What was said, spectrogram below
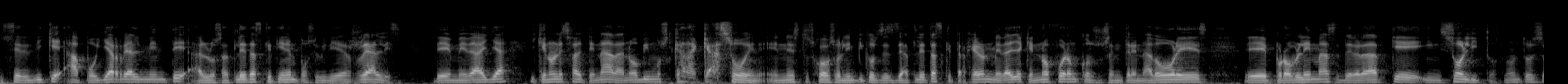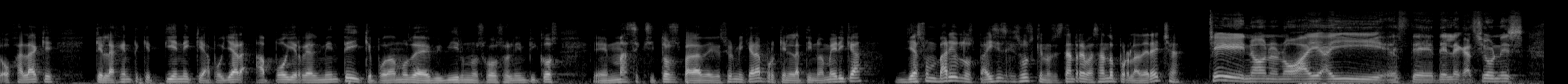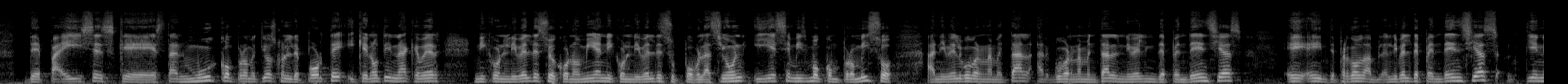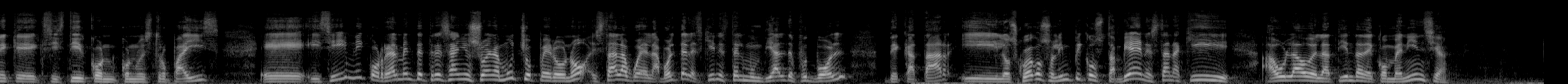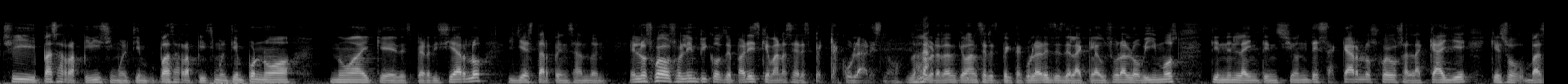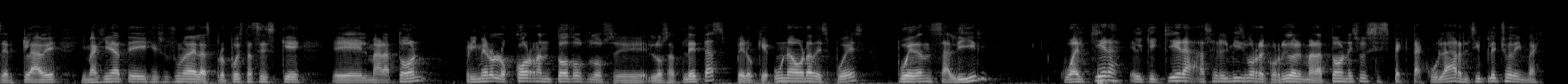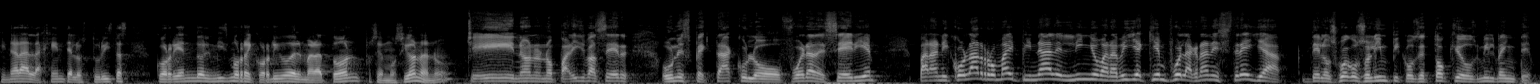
se dedique a apoyar realmente a los atletas que tienen posibilidades reales de medalla y que no les falte nada, ¿no? Vimos cada caso en, estos Juegos Olímpicos, desde atletas que trajeron medalla que no fueron con sus entrenadores, eh, problemas de verdad que insólitos, ¿no? Entonces, ojalá que, que la gente que tiene que apoyar apoye realmente y que podamos vivir unos Juegos Olímpicos eh, más exitosos para la delegación mexicana, porque en Latinoamérica ya son varios los países, Jesús, que nos están rebasando por la derecha. Sí, no, no, no, hay, hay este, delegaciones de países que están muy comprometidos con el deporte y que no tienen nada que ver ni con el nivel de su economía ni con el nivel de su población y ese mismo compromiso a nivel gubernamental, gubernamental a nivel independencias. Eh, eh, perdón, a nivel dependencias, tiene que existir con, con nuestro país. Eh, y sí, Nico, realmente tres años suena mucho, pero no, está a la, la vuelta de la esquina, está el Mundial de Fútbol de Qatar y los Juegos Olímpicos también están aquí a un lado de la tienda de conveniencia. Sí, pasa rapidísimo el tiempo, pasa rapidísimo el tiempo, no, no hay que desperdiciarlo y ya estar pensando en, en los Juegos Olímpicos de París que van a ser espectaculares, ¿no? La verdad que van a ser espectaculares, desde la clausura lo vimos, tienen la intención de sacar los Juegos a la calle, que eso va a ser clave. Imagínate, Jesús, una de las propuestas es que eh, el maratón, primero lo corran todos los, eh, los atletas, pero que una hora después puedan salir cualquiera, el que quiera hacer el mismo recorrido del maratón, eso es espectacular. El simple hecho de imaginar a la gente, a los turistas, corriendo el mismo recorrido del maratón, pues emociona, ¿no? Sí, no, no, no, París va a ser un espectáculo fuera de serie. Para Nicolás Romay Pinal, el niño maravilla, ¿quién fue la gran estrella de los Juegos Olímpicos de Tokio 2020?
